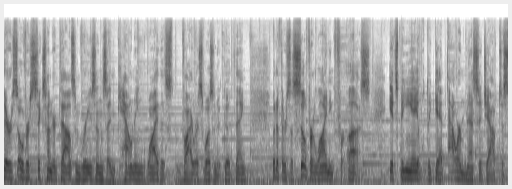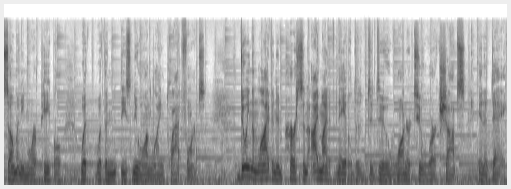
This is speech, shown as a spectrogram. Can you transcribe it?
There's over 600,000 reasons and counting why this virus wasn't a good thing. But if there's a silver lining for us, it's being able to get our message out to so many more people with, with the, these new online platforms. Doing them live and in person, I might have been able to, to do one or two workshops in a day.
